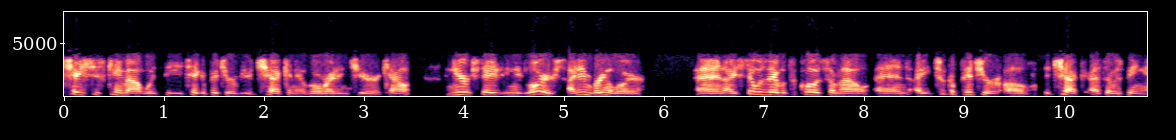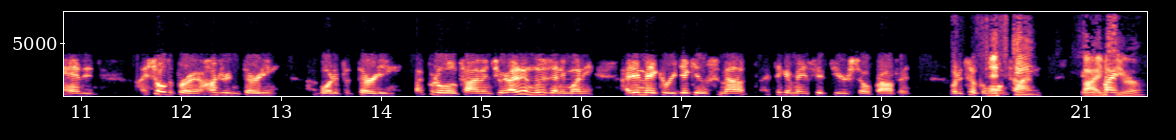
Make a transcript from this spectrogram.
Chase just came out with the take a picture of your check and it'll go right into your account. New York State, you need lawyers. I didn't bring a lawyer. And I still was able to close somehow. And I took a picture of the check as I was being handed. I sold it for 130. I bought it for 30. I put a little time into it. I didn't lose any money. I didn't make a ridiculous amount. I think I made 50 or so profit, but it took a long time. Five my- zero?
